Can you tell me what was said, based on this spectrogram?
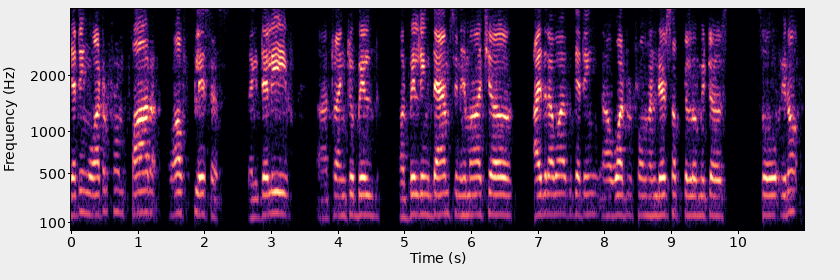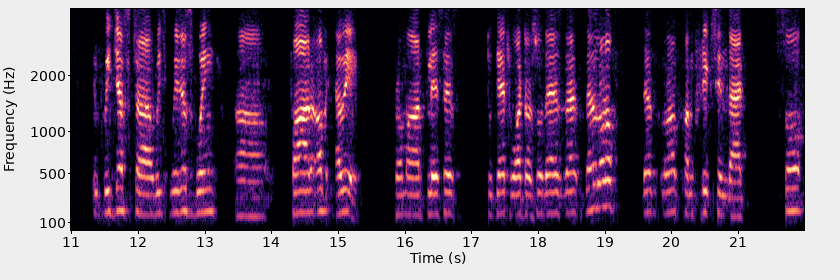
getting water from far off places like delhi uh, trying to build or building dams in himachal hyderabad getting uh, water from hundreds of kilometers so you know we just uh, we, we're just going far away from our places to get water. So there's that there's a lot of there's a lot of conflicts in that. So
